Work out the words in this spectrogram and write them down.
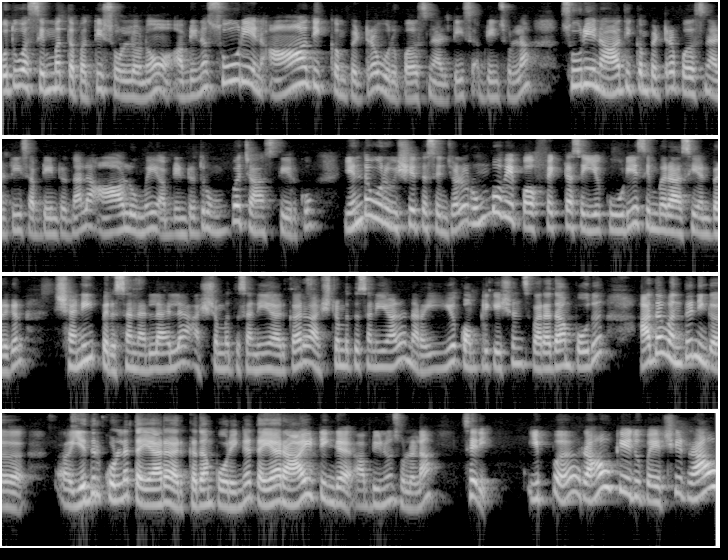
பொதுவாக சிம்மத்தை பற்றி சொல்லணும் அப்படின்னா சூரியன் ஆதிக்கம் பெற்ற ஒரு பர்சனாலிட்டிஸ் அப்படின்னு சொல்லலாம். சூரியன் ஆதிக்கம் பெற்ற பர்சனாலிட்டிஸ் அப்படின்றதுனால ஆளுமை அப்படின்றது ரொம்ப ஜாஸ்தி இருக்கும். எந்த ஒரு விஷயத்தை செஞ்சாலும் ரொம்பவே பர்ஃபெக்டாக செய்யக்கூடிய சிம்ம ராசி அன்பர்கள் சனி பெருசாக நல்லா இல்லை அஷ்டமத்து சனியாக இருக்கார். அஷ்டமத்து சனியால் நிறைய காம்ப்ளிகேஷன்ஸ் வரதான் போகுது. அதை வந்து நீங்கள் எதிர்கொள்ள தயாராக இருக்க தான் போகிறீங்க தயார் ஆயிட்டீங்க அப்படின்னு சொல்லலாம். சரி இப்போ ராகு கேது பயிற்சி ராகு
